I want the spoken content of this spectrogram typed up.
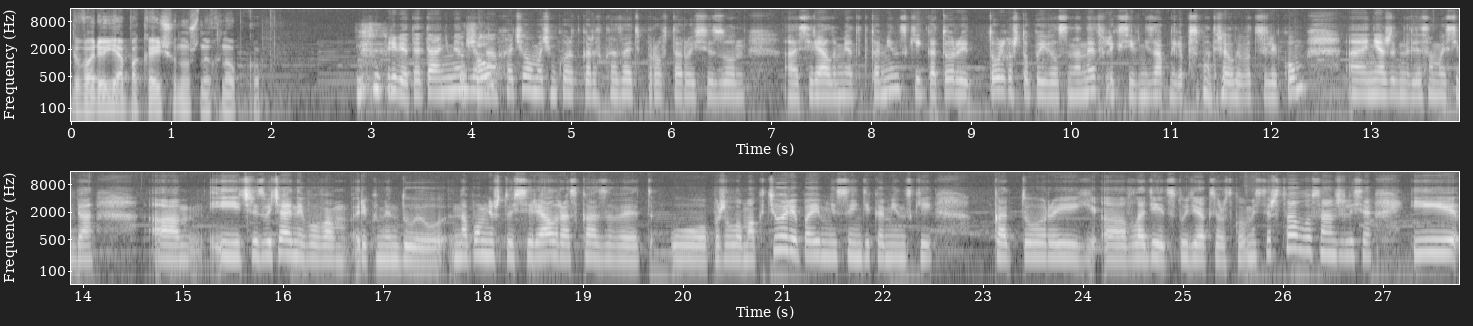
Говорю я, пока ищу нужную кнопку. Привет, это Аня Мендлина. Хочу вам очень коротко рассказать про второй сезон а, сериала «Метод Каминский», который только что появился на Netflix, и внезапно я посмотрела его целиком, а, неожиданно для самой себя. А, и чрезвычайно его вам рекомендую. Напомню, что сериал рассказывает о пожилом актере по имени Сэнди Каминский, который э, владеет студией актерского мастерства в Лос-Анджелесе, и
